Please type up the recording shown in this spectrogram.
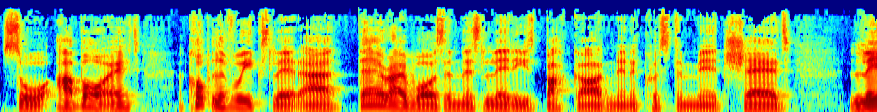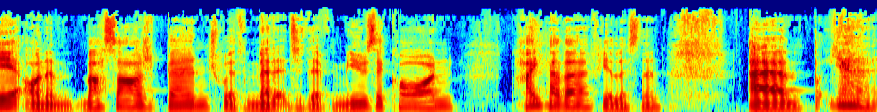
So I bought it. A couple of weeks later, there I was in this lady's back garden in a custom made shed, lay on a massage bench with meditative music on. Hi, Heather, if you're listening. Um, but yeah,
